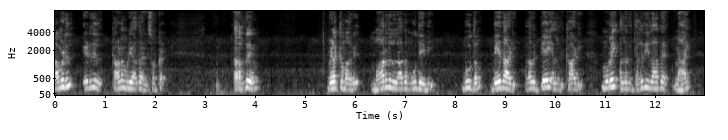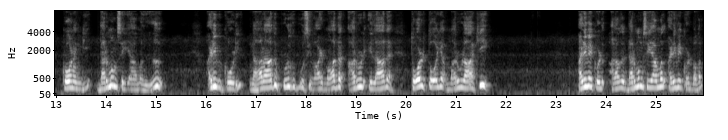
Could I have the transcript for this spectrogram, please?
தமிழில் எளிதில் காண முடியாத சொற்கள். அதாவது விளக்கமாறு மாறுதல் இல்லாத மூதேவி பூதம் வேதாடி அதாவது பேய் அல்லது காடி முறை அல்லது தகுதி இல்லாத நாய் கோணங்கி தர்மம் செய்யாமல் அழிவு கோடி நானாது புழுகு பூசி வாழ் மாதர் அருள் இல்லாத தோள் தோய மருளாகி அழிவை கொள் அதாவது தர்மம் செய்யாமல் அழிவை கொள்பவன்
